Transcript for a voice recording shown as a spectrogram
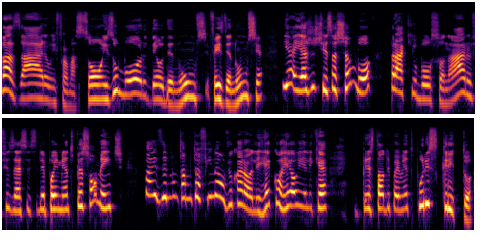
vazaram informações, o Moro deu denúncia, fez denúncia, e aí a justiça chamou para que o Bolsonaro fizesse esse depoimento pessoalmente mas ele não tá muito afim, não, viu, Carol? Ele recorreu e ele quer prestar o depoimento por escrito.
